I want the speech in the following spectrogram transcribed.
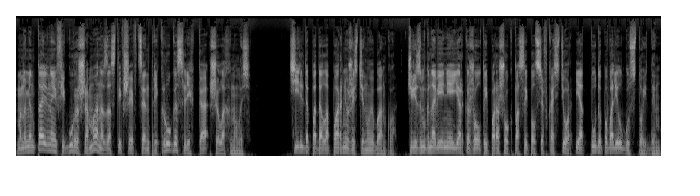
Монументальная фигура шамана, застывшая в центре круга, слегка шелохнулась. Тильда подала парню жестяную банку. Через мгновение ярко-желтый порошок посыпался в костер, и оттуда повалил густой дым.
